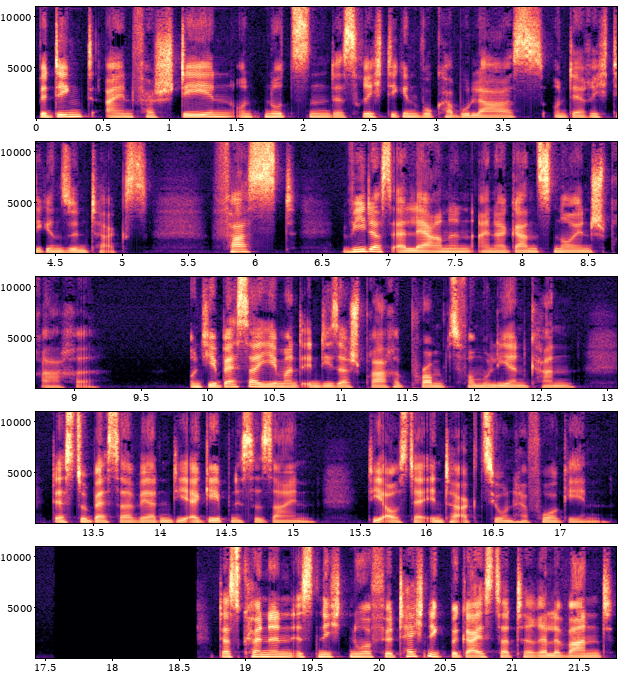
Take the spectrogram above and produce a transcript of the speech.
bedingt ein Verstehen und Nutzen des richtigen Vokabulars und der richtigen Syntax fast wie das Erlernen einer ganz neuen Sprache. Und je besser jemand in dieser Sprache Prompts formulieren kann, desto besser werden die Ergebnisse sein, die aus der Interaktion hervorgehen. Das Können ist nicht nur für Technikbegeisterte relevant,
